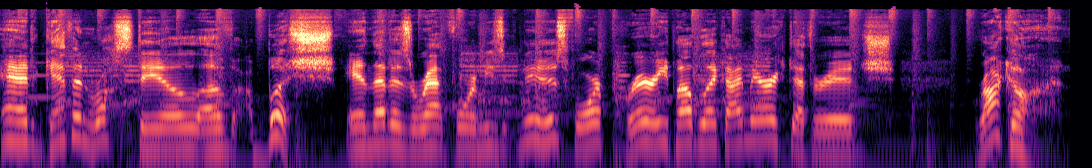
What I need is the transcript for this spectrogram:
and Gavin Rossdale of Bush. And that is a wrap for music news for Prairie Public. I'm Eric Deathridge. Rock on.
